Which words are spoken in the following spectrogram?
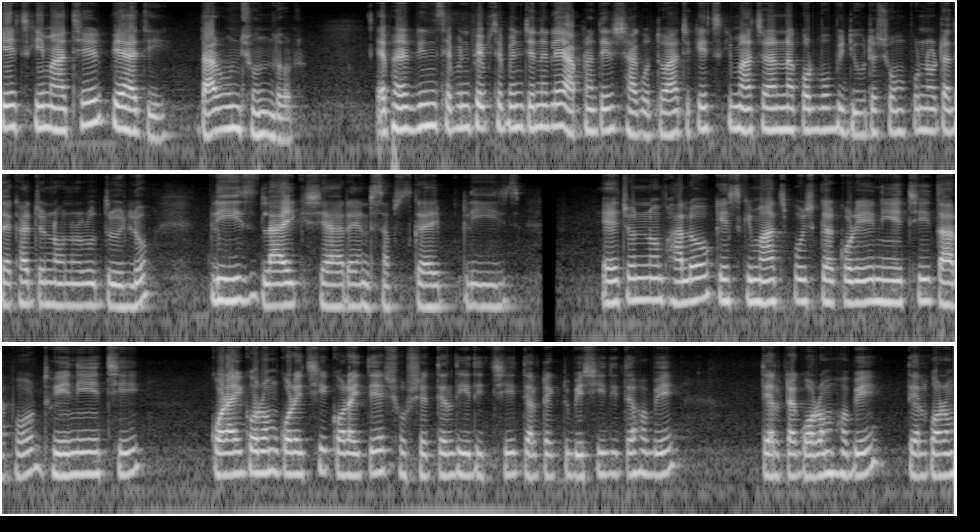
কেচকি মাছের পেঁয়াজি, দারুণ সুন্দর। এভারগ্রিন সেভেন ফাইভ সেভেন চ্যানেলে আপনাদের স্বাগত। আজ কেচকি মাছ রান্না করব। ভিডিওটা সম্পূর্ণটা দেখার জন্য অনুরোধ রইল। Please like, share and subscribe, please. এর জন্য ভালো কেচকি মাছ পরিষ্কার করে নিয়েছি, তারপর ধুয়ে নিয়েছি। কড়াই গরম করেছি, কড়াইতে সর্ষের তেল দিয়ে দিচ্ছি। তেলটা একটু বেশি দিতে হবে। তেলটা গরম হবে। তেল গরম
